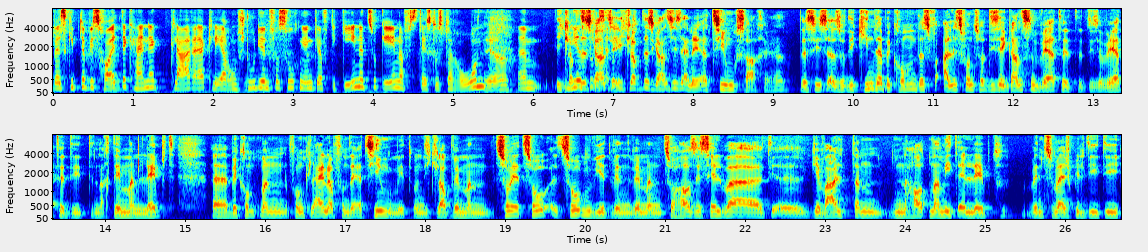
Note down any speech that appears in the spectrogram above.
weil es gibt ja bis heute keine klare Erklärung. Studien versuchen irgendwie auf die Gene zu gehen, aufs Testosteron. Ja. Ähm, ich glaube, das, Ganze, das glaub, das Ganze ist eine Erziehungssache. Ja? Das ist also, die Kinder bekommen das alles von so, diese ganzen Werte, diese Werte, die, nach denen man lebt, äh, bekommt man von klein auf von der Erziehung mit. Und ich glaube, wenn man so erzogen wird, wenn, wenn man zu Hause selber äh, Gewalt dann hautnah miterlebt, wenn zum Beispiel die, die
